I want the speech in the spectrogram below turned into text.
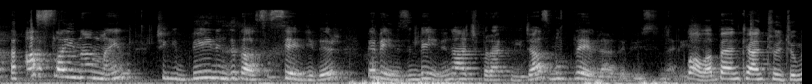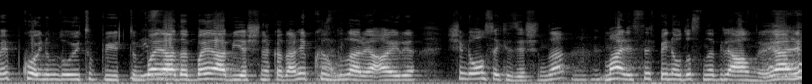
asla inanmayın. Çünkü beynin gıdası sevgidir. Bebeğimizin beynini aç bırakmayacağız. Mutlu evlerde büyüsünler. inşallah. Valla ben kendi çocuğumu hep koynumda uyutup büyüttüm. Biz Bayağı de. da bayağı bir yaşına kadar hep kızdılar ya ayrı. Şimdi 18 yaşında. Maalesef beni odasına bile almıyor. Yani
